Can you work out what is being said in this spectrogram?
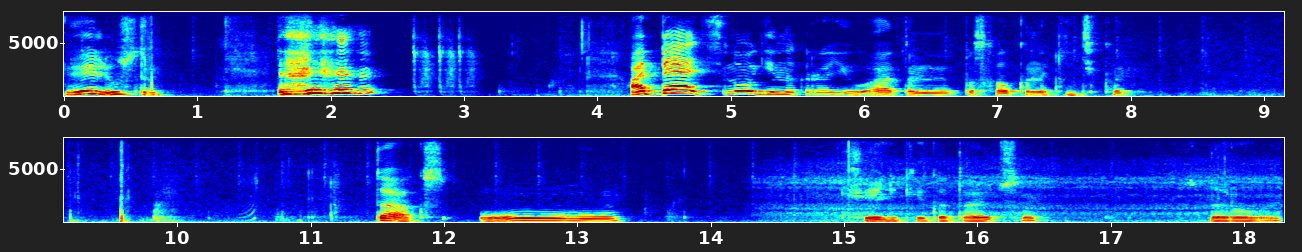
Две люстры. Опять ноги на краю. А, там пасхалка на китика. Так, -о. челики катаются. Здорово.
